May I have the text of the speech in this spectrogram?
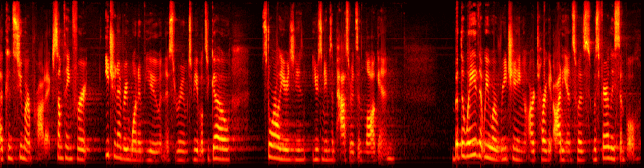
a consumer product, something for each and every one of you in this room to be able to go, store all your usernames and passwords, and log in. But the way that we were reaching our target audience was, was fairly simple.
